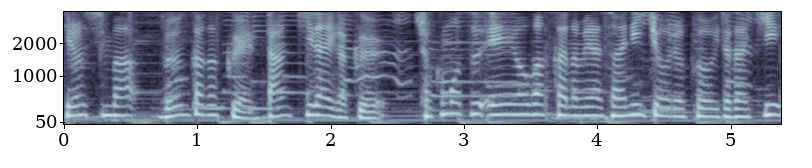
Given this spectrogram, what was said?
広島文化学園短期大学食物栄養学科の皆さんに協力をいただき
